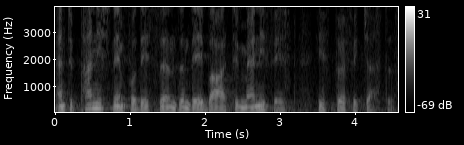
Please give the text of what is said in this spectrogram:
and to punish them for their sins and thereby to manifest his perfect justice.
